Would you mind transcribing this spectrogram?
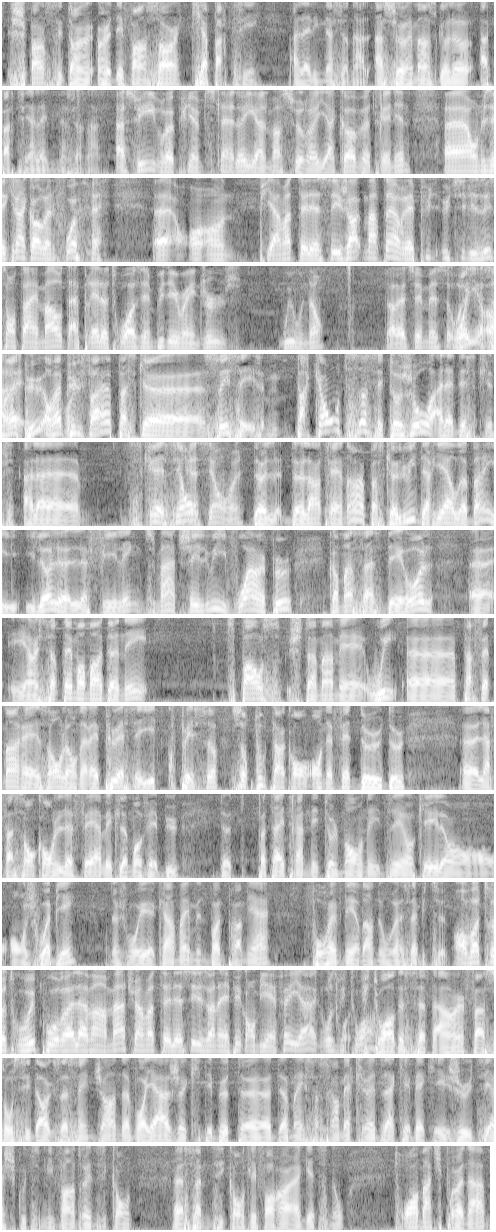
je pense que c'est un, défenseur qui appartient à la Ligue nationale. Assurément, ce gars-là appartient à la Ligue nationale. à suivre. Puis un petit clin d'œil également sur Yakov Trenin. Euh, on nous écrit encore une fois. on- puis avant de te laisser, Jacques Martin aurait pu utiliser son time-out après le troisième but des Rangers. Oui ou non? T'aurais-tu aimé ça? Oui, ça aurait pu, aurait pu le faire parce que c'est, c'est. Par contre, ça, c'est toujours à la description, à la discrétion, Discrétion, ouais. de, l'entraîneur parce que lui, derrière le banc, il, il a le, le feeling du match. Et lui, il voit un peu comment ça se déroule. euh, et à un certain moment donné, tu passes justement, mais oui, euh, parfaitement raison. Là, on aurait pu essayer de couper ça, surtout tant qu'on on a fait 2-2, euh, la façon qu'on le fait avec le mauvais but, de peut-être ramener tout le monde et dire, OK, là, on, on- jouait bien, on a joué quand même une bonne première, faut revenir dans nos euh, habitudes. On va te retrouver pour euh, l'avant-match. Avant de te laisser, les Olympiques ont bien fait hier. Grosse victoire. Victoire de 7 à 1 face aux Sea Dogs de Saint John. Le voyage qui débute euh, demain, ça sera mercredi à Québec et jeudi à Chicoutimi, vendredi contre, samedi contre les Foreurs à Gatineau. Trois matchs prenables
